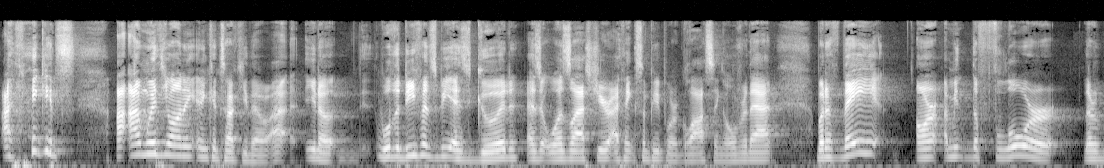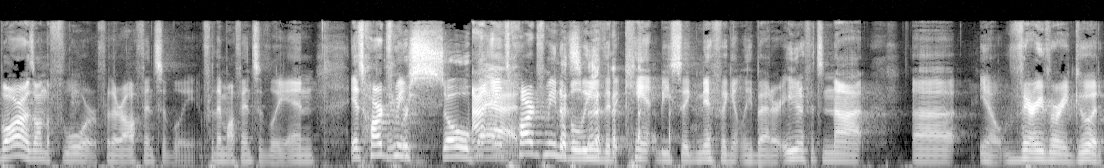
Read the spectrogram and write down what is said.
I think it's. I, I'm with you on in Kentucky though. I, you know, will the defense be as good as it was last year? I think some people are glossing over that. But if they aren't, I mean, the floor, the bar is on the floor for their offensively, for them offensively, and it's hard for They me. were so I, bad. it's hard for me to believe that it can't be significantly better, even if it's not, uh, you know, very very good.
